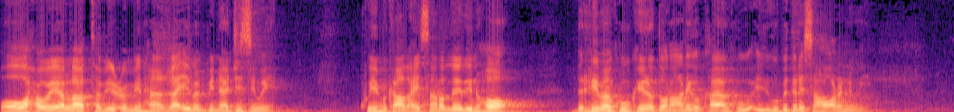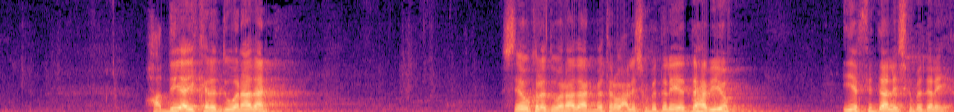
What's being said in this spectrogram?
oo waxa weeye laa tabiicu minha haa'iba binaajisin weya ku imika aad haysaanad leediin ho berri baan kuu keeni doonaa aniga ka aan ku idigu bedelaysa ha odhani wey haddii ay kala duwanaadaan see u kala duwanaadaan matalan waxa la isku bedelaya dahab iyo iyo fida la isku bedelaya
